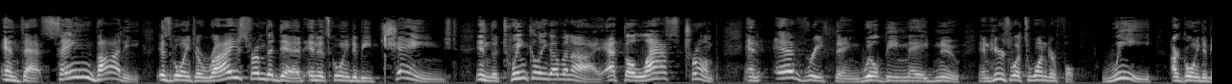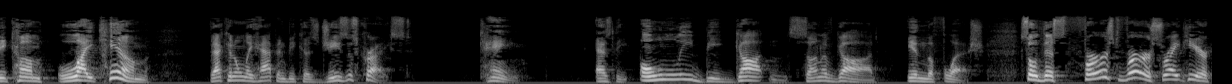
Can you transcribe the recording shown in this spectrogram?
and that same body is going to rise from the dead, and it's going to be changed in the twinkling of an eye at the last trump, and everything will be made new. And here's what's wonderful we are going to become like Him. That can only happen because Jesus Christ came as the only begotten Son of God in the flesh. So this first verse right here,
